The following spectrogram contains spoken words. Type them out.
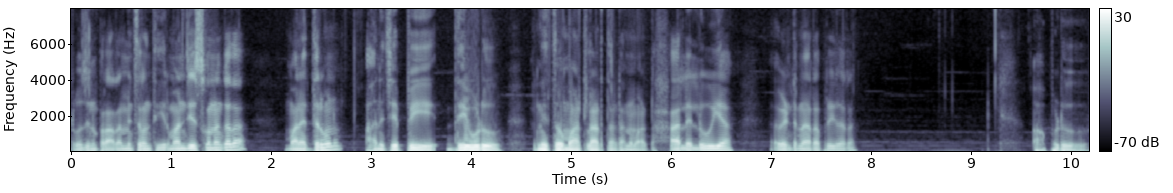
రోజును ప్రారంభించాలని తీర్మానం చేసుకున్నాం కదా మన ఇద్దరమును అని చెప్పి దేవుడు నీతో మాట్లాడతాడనమాట హాలే లూయ వింటున్నారా గారా అప్పుడు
